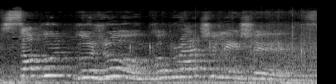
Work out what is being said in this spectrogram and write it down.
Sabun Gurung. Congratulations.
